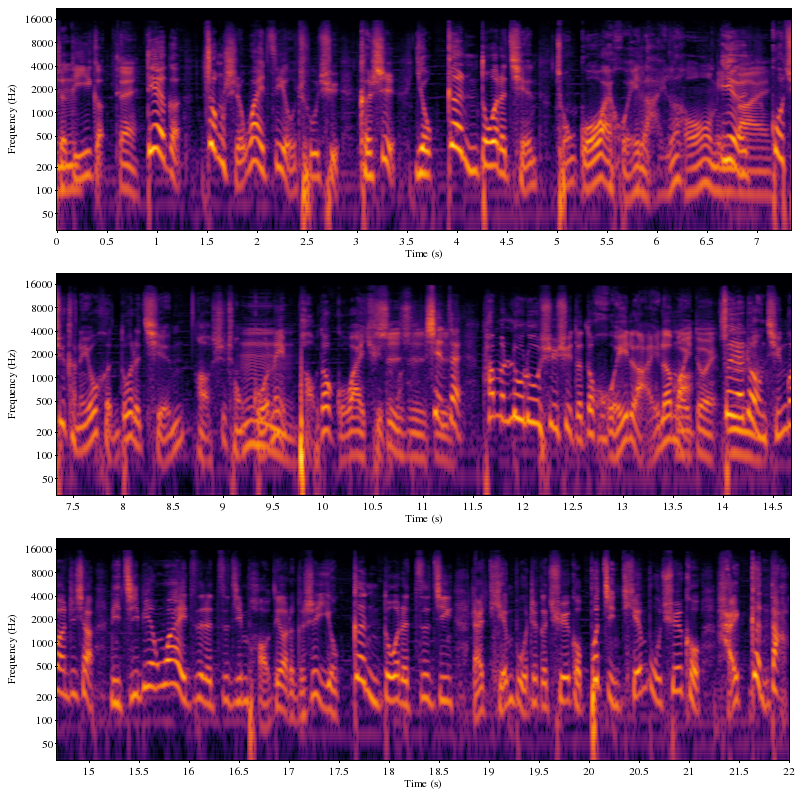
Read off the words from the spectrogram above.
这第一个。对，第二个，纵使外资有出去，可是有更多的钱从国外回来了。哦，明白。因为过去可能有很多的钱，哦，是从国内跑到国外去的。是是是。现在他们陆陆续续的都回来了嘛？对。所以在这种情况之下，你即便外资的资金跑掉了，可是有更多的资金来填补这个缺口，不仅填补缺口，还更大。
